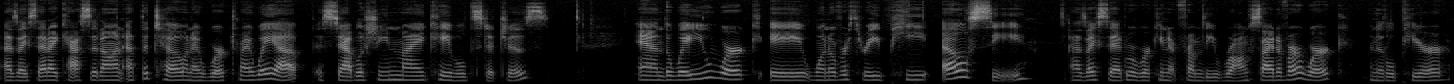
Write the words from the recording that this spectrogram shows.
As I said, I cast it on at the toe and I worked my way up, establishing my cabled stitches. And the way you work a 1 over 3 PLC as I said, we're working it from the wrong side of our work and it'll appear,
